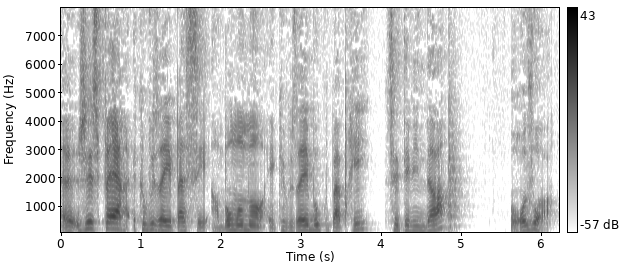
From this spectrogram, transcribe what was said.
Euh, j'espère que vous avez passé un bon moment et que vous avez beaucoup appris. C'était Linda. Au revoir.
